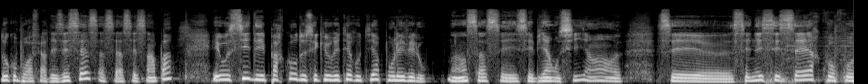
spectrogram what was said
Donc on pourra faire des essais, ça c'est assez sympa. Et aussi des parcours de sécurité routière pour les vélos. Hein, ça c'est bien aussi. Hein. C'est euh, c'est nécessaire pour que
